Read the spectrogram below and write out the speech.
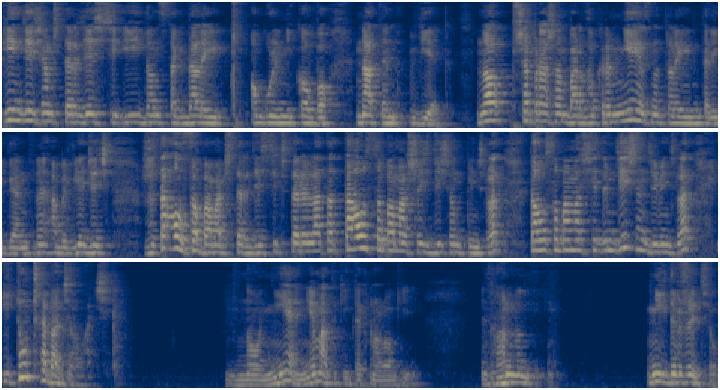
50-40 i idąc tak dalej ogólnikowo na ten wiek. No, przepraszam bardzo, krem nie jest na tyle inteligentny, aby wiedzieć, że ta osoba ma 44 lata, ta osoba ma 65 lat, ta osoba ma 79 lat i tu trzeba działać. No nie, nie ma takiej technologii. No, no, nigdy w życiu.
